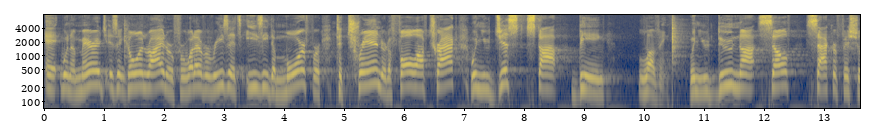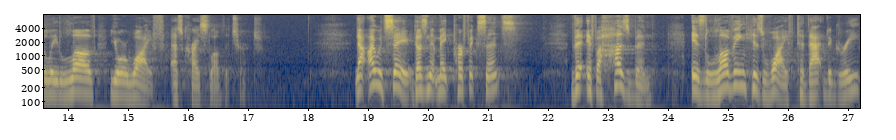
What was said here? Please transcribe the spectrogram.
it, when a marriage isn't going right, or for whatever reason, it's easy to morph or to trend or to fall off track when you just stop being loving. When you do not self sacrificially love your wife as Christ loved the church. Now, I would say, doesn't it make perfect sense that if a husband is loving his wife to that degree,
